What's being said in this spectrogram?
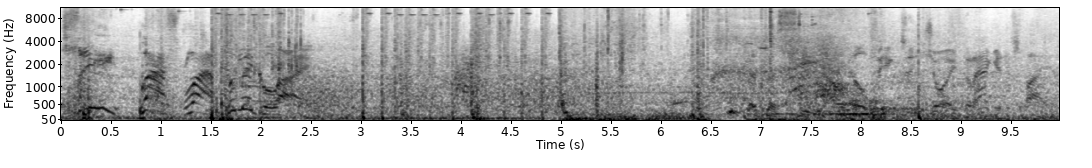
See? Last laugh to Nikolai! Let us see how Hell Pigs enjoy Dragon's Fire.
